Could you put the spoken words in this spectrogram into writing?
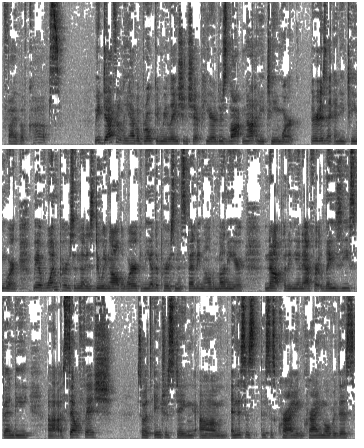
Five of Cups. We definitely have a broken relationship here. There's not, not any teamwork. There isn't any teamwork. We have one person that is doing all the work and the other person is spending all the money or not putting in effort, lazy, spendy, uh, selfish. So it's interesting. Um, and this is, this is crying, crying over this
